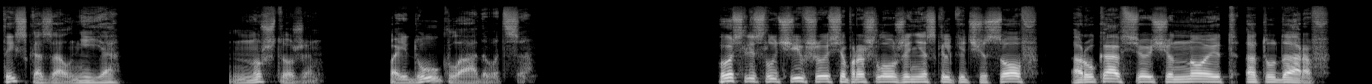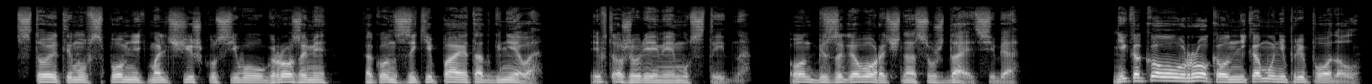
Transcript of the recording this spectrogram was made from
Ты сказал, не я. Ну что же, пойду укладываться. После случившегося прошло уже несколько часов, а рука все еще ноет от ударов. Стоит ему вспомнить мальчишку с его угрозами, как он закипает от гнева, и в то же время ему стыдно. Он безоговорочно осуждает себя. Никакого урока он никому не преподал,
